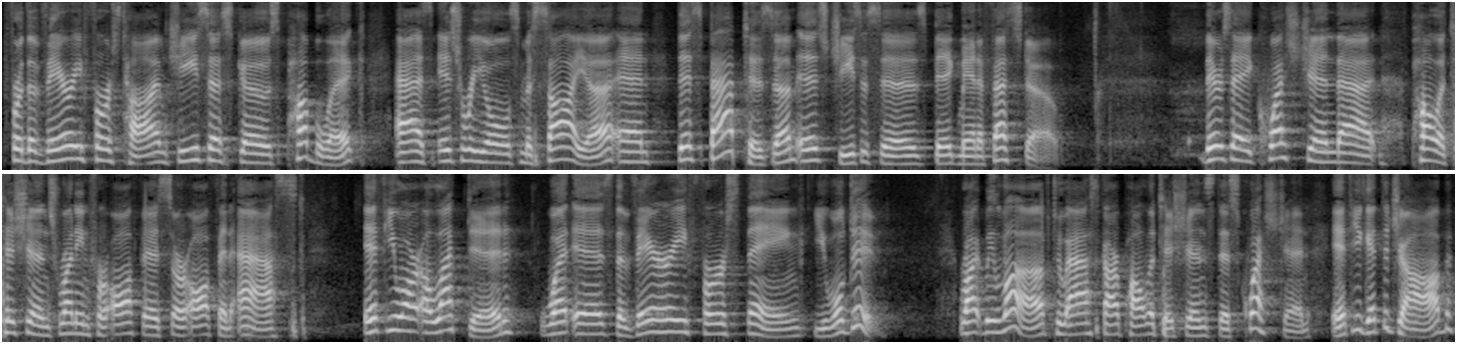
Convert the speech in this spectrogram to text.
for the very first time, Jesus goes public as Israel's Messiah, and this baptism is Jesus' big manifesto. There's a question that politicians running for office are often asked if you are elected, what is the very first thing you will do? Right? We love to ask our politicians this question If you get the job,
